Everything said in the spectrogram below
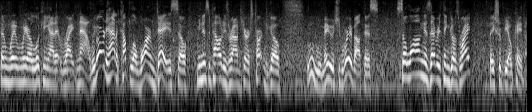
than when we are looking at it right now. We've already had a couple of warm days, so municipalities around here are starting to go, ooh, maybe we should worry about this. So long as everything goes right, they should be okay, though.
